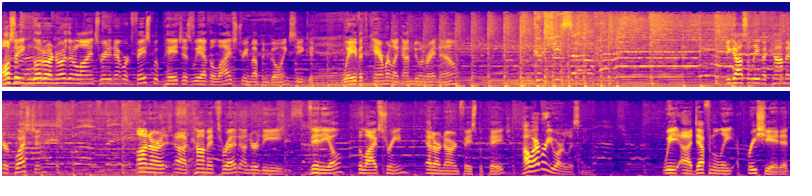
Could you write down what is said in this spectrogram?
Also, you can go to our Northern Alliance Radio Network Facebook page as we have the live stream up and going, so you could wave at the camera like I'm doing right now. You can also leave a comment or question on our uh, comment thread under the video, the live stream. at our NARN Facebook page. However, you are listening, we uh, definitely appreciate it.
